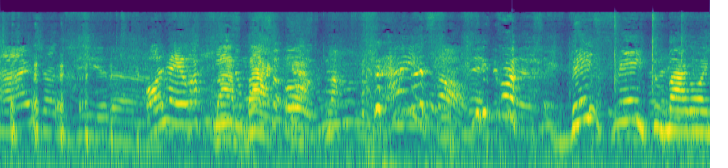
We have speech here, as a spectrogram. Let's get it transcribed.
Ai, Jandira. Olha eu aqui Babaca. no. Aí, só. bem feito, Maroni.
